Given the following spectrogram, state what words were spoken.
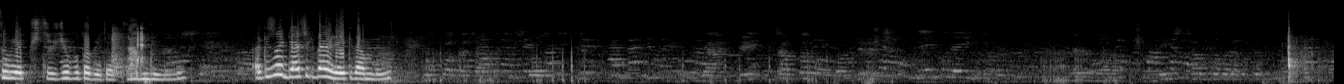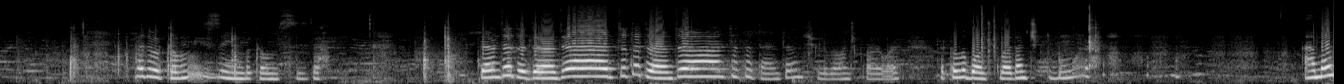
Sıvı yapıştırıcı bu da bir reklam değil. Arkadaşlar gerçekten reklam değil. Hadi bakalım izleyin bakalım siz de. Dön dön dön dön dön dön dön dön dön dön dön dön dön. Şöyle boncuklar var. Akıllı boncuklardan çıktı bunlar. Aman.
